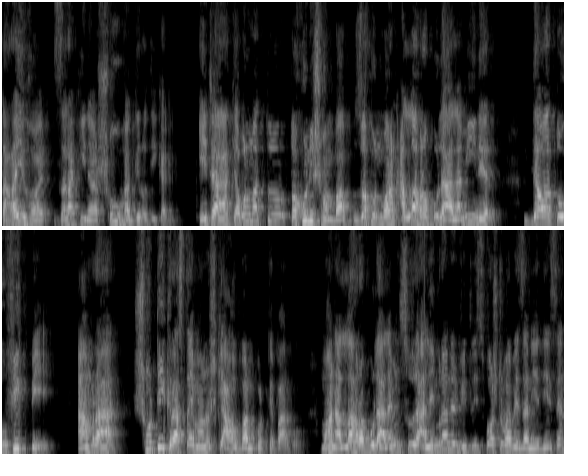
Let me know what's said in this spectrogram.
তারাই হয় যারা কিনা সৌভাগ্যের অধিকারী। এটা কেবলমাত্র তখনই সম্ভব যখন মহান আল্লাহ রব্বুল আলমিনের দেওয়া তৌফিক পেয়ে আমরা সঠিক রাস্তায় মানুষকে আহ্বান করতে পারব। মহান আল্লাহ রব্বুল আলমিন সুর আল ইমরানের ভিতরে স্পষ্টভাবে জানিয়ে দিয়েছেন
